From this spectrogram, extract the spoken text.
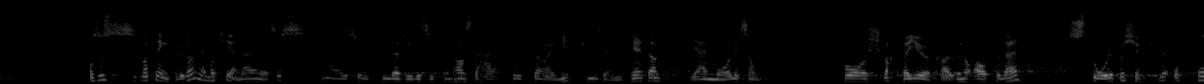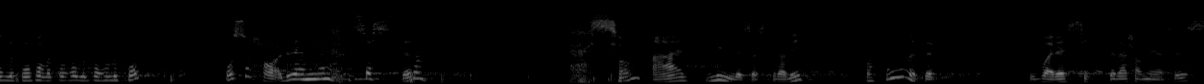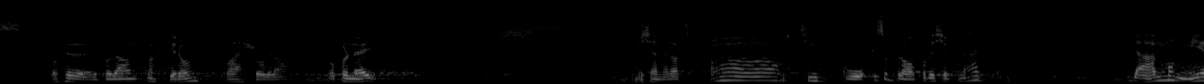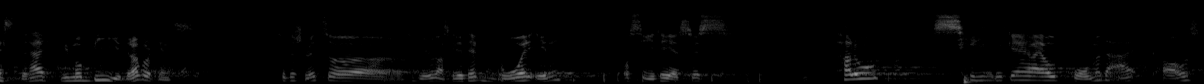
Og så, Hva tenker du da? Jeg må tjene Jesus. Han er jo sulten. Det sier disippelen hans. Det her er stort. Han er i mitt hus. Jeg har invitert han. Jeg må liksom få slakta gjøkalven og alt det der. Står de på kjøkkenet og holder på, holder på, holder på. holder på. Og så har du en eh, søster, da. Som er lillesøstera di. Og hun, vet du Hun bare sitter der sammen med Jesus og hører på det han snakker om, og er så glad og fornøyd. Du kjenner at å, ting går ikke så bra på det kjøkkenet her. Det er mange gjester her. Vi må bidra, folkens. Så til slutt så, så blir du ganske irritert. Går inn og sier til Jesus Hallo, ser du ikke hva jeg holder på med? Det er kaos.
